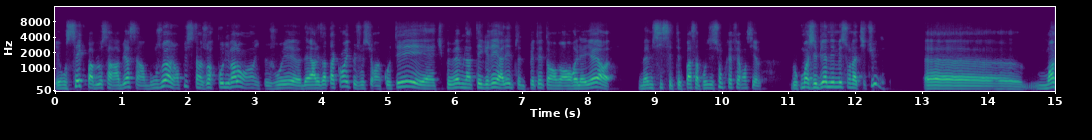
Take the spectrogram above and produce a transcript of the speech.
Et on sait que Pablo Sarabia, c'est un bon joueur. Et en plus, c'est un joueur polyvalent. Hein. Il peut jouer euh, derrière les attaquants, il peut jouer sur un côté. Et euh, tu peux même l'intégrer, aller peut-être en, relayeur, même si c'est peut-être pas sa position préférentielle. Donc moi, j'ai bien aimé son attitude. Euh, moi,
